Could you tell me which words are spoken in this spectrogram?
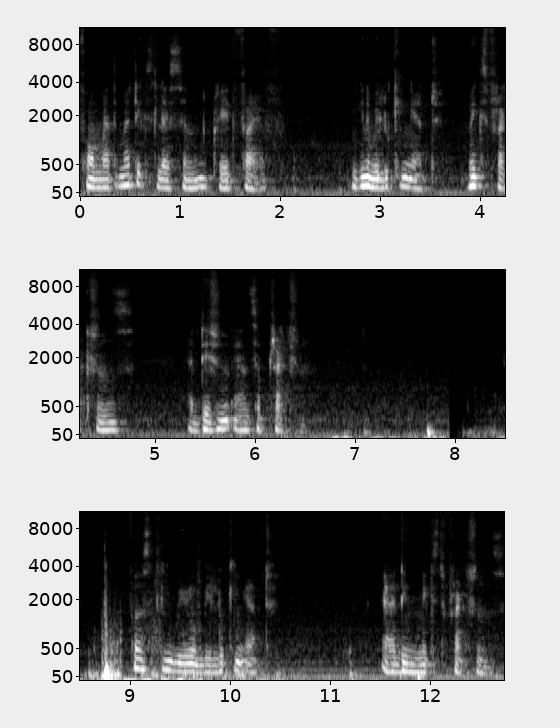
For mathematics lesson grade 5, we're going to be looking at mixed fractions, addition and subtraction. Firstly, we will be looking at adding mixed fractions.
